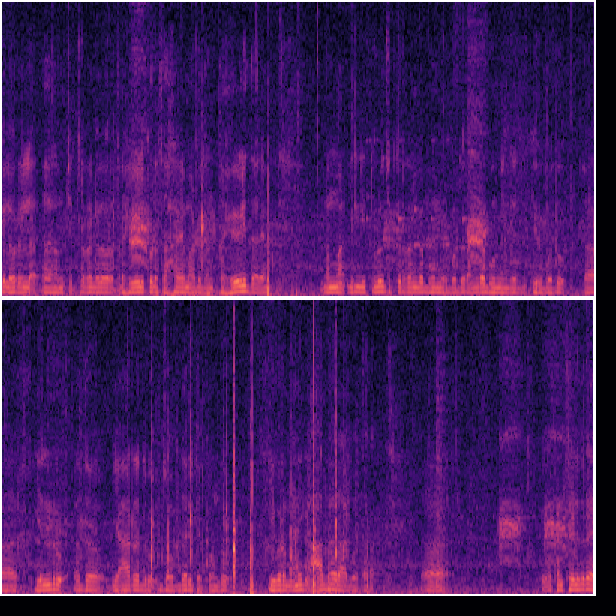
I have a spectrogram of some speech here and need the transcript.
ಕೆಲವರೆಲ್ಲ ನಮ್ಮ ಚಿತ್ರರಂಗದವ್ರ ಹತ್ರ ಹೇಳಿ ಕೂಡ ಸಹಾಯ ಮಾಡೋದಂತ ಹೇಳಿದ್ದಾರೆ. ನಮ್ಮ ಇಲ್ಲಿ ತುಳು ಚಿತ್ರರಂಗಭೂಮಿ ಇರ್ಬೋದು, ರಂಗಭೂಮಿಯಿಂದ ಇರ್ಬೋದು ಎಲ್ಲರೂ ಅದು ಯಾರಾದರೂ ಜವಾಬ್ದಾರಿ ತಗೊಂಡು ಇವರ ಮನೆಗೆ ಆಧಾರ ಆಗೋ ಥರ. ಯಾಕಂತ ಹೇಳಿದ್ರೆ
